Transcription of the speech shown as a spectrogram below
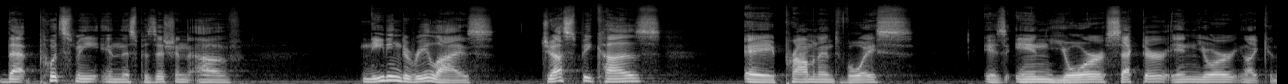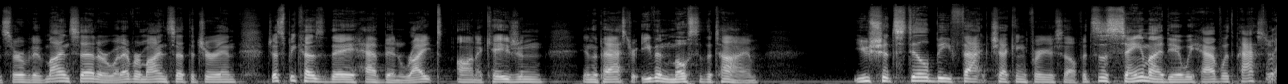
that puts me in this position of needing to realize just because a prominent voice is in your sector, in your like conservative mindset or whatever mindset that you're in, just because they have been right on occasion in the past or even most of the time, you should still be fact checking for yourself. It's the same idea we have with pastors.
